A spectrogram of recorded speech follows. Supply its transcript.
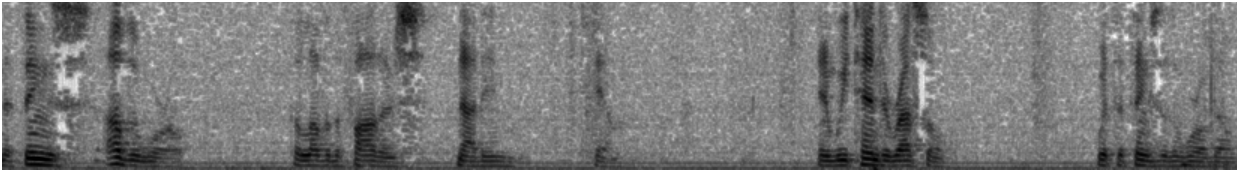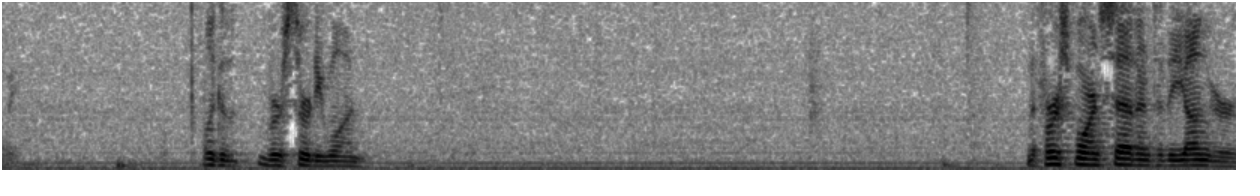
the things of the world, the love of the Father's not in him. And we tend to wrestle with the things of the world, don't we? Look at verse 31. The firstborn said unto the younger,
